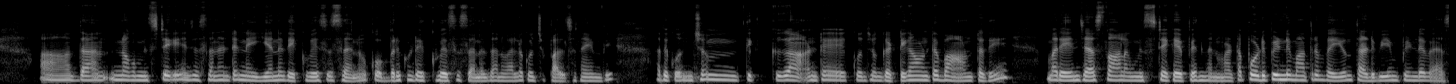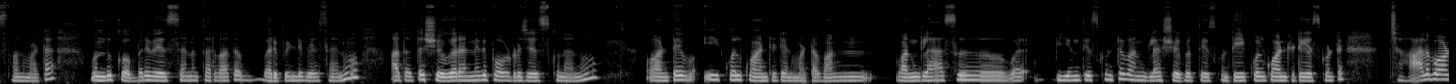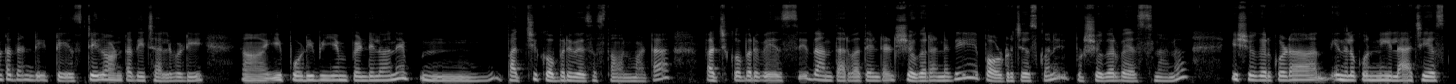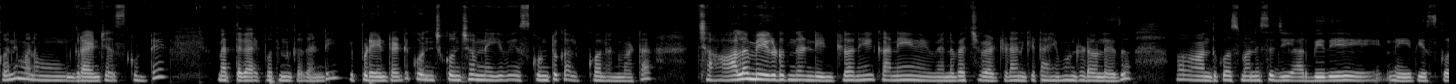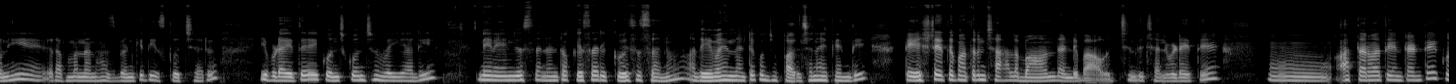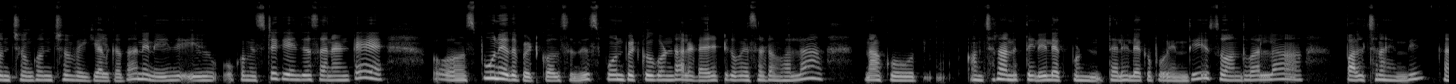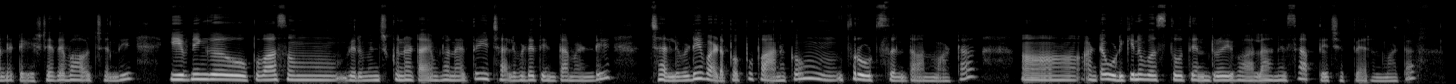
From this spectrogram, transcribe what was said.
దాని నేను ఒక మిస్టేక్ ఏం చేశానంటే నెయ్యి అనేది ఎక్కువ వేసేసాను. కొబ్బరి కూడా ఎక్కువ వేసేసాను. దానివల్ల కొంచెం పలచనైంది అది కొంచెం థిక్‌గా అంటే కొంచెం గట్టిగా ఉంటే బాగుంటుంది మరి ఏం చేస్తాం అలాగ మిస్టేక్ అయిపోయిందనమాట. పొడిపిండి మాత్రం వేయం. తడి బియ్యం పిండే వేస్తాం అనమాట. ముందు కొబ్బరి వేసాను. తర్వాత వరిపిండి వేసాను ఆ తర్వాత షుగర్ అనేది పౌడర్ చేసుకున్నాను. అంటే ఈక్వల్ క్వాంటిటీ అనమాట. వన్ వన్ గ్లాస్ బియ్యం తీసుకుంటే వన్ గ్లాస్ షుగర్ తీసుకుంటే ఈక్వల్ క్వాంటిటీ వేసుకుంటే చాలా బాగుంటుందండి టేస్టీగా ఉంటుంది చలివిడి. ఈ పొడి బియ్యం పిండిలోనే పచ్చి కొబ్బరి వేసేస్తాం అనమాట పచ్చి కొబ్బరి వేసి దాని తర్వాత ఏంటంటే షుగర్ అనేది పౌడర్ చేసుకొని ఇప్పుడు షుగర్ వేస్తున్నాను. ఈ షుగర్ కూడా ఇందులో కొన్ని ఇలాచి వేసుకొని మనం గ్రైండ్ చేసుకుంటే మెత్తగా అయిపోతుంది కదండీ! ఇప్పుడేంటంటే కొంచెం కొంచెం నెయ్యి వేసుకుంటూ కలుపుకోవాలన్నమాట చాలా మీగడుందండి ఇంట్లోని. కానీ వెనబెచ్చ పెట్టడానికి టైం ఉండడం లేదు. అందుకోసం అనేసి జీఆర్‌బీది నెయ్యి తీసుకొని రమ్మన్నాను హస్బెండ్‌కి తీసుకొచ్చారు. ఇప్పుడైతే కొంచెం కొంచెం వెయ్యాలి. నేనేం చేస్తానంటే ఒకేసారి ఎక్కువ వేసేసాను. అదేమైందంటే కొంచెం పలచనైపోయింది టేస్ట్ అయితే మాత్రం చాలా బాగుందండి బాగా వచ్చింది చలివిడైతే. ఆ తర్వాత ఏంటంటే కొంచెం కొంచెం వెయ్యాలి కదా! నేను ఏం ఒక మిస్టేక్ ఏం చేశానంటే స్పూన్ ఏదో పెట్టుకోవాల్సింది. స్పూన్ పెట్టుకోకుండా అలా డైరెక్ట్‌గా వేసడం వల్ల నాకు అంచనా అనేది తెలియలేకపో తెలియలేకపోయింది. సో, అందువల్ల పలచనైంది కానీ టేస్ట్ అయితే బాగా వచ్చింది. ఈవినింగ్ ఉపవాసం విరమించుకున్న టైంలోనైతే ఈ చలివిడి తింటామండి. చలివిడి, వడపప్పు, పానకం, ఫ్రూట్స్ తింటాం అనమాట. అంటే ఉడికిన వస్తువు తినరు ఇవాళ అనేసి అత్తయ్య చెప్పారనమాట.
